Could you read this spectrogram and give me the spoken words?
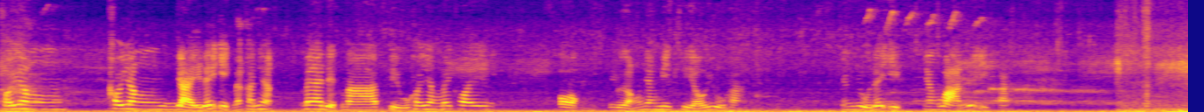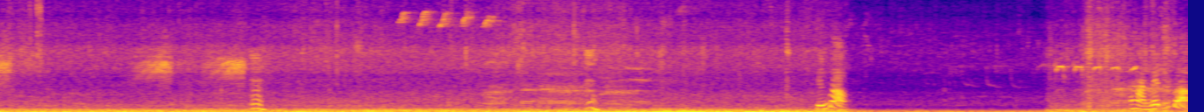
เขายังเขายังใหญ่ได้อีกนะคะ เนี่ย แม่เด็ดมาผิวเขายังไม่ค่อยออกเหลืองยังมีเขียวอยู่ค่ะ ยังอยู่ได้อีกยังหวานได้อีกค่ะ อืมอืมกินเปล่า อาหารเม็ดหรือเปล่า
